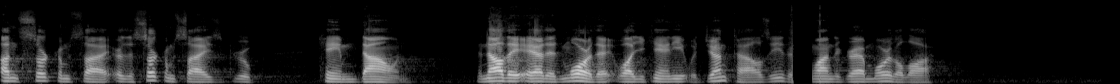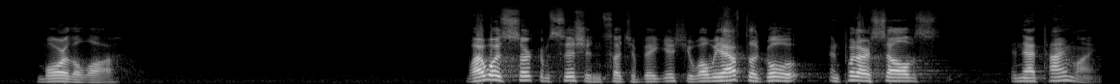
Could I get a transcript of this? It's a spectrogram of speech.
uncircumcised or the circumcised group came down. And now they added more that, well, you can't eat with Gentiles either. They wanted to grab more of the law. More of the law. Why was circumcision such a big issue? Well, we have to go and put ourselves in that timeline.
